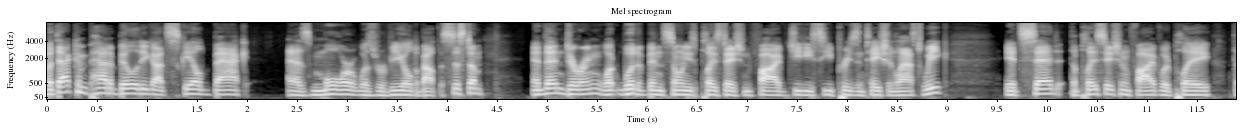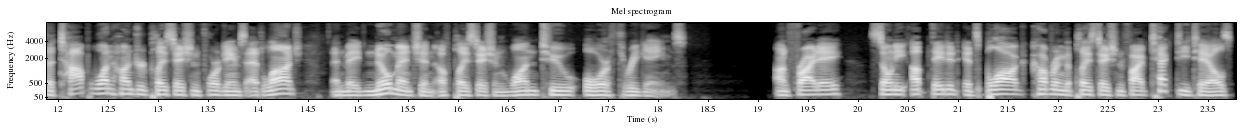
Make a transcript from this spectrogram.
but that compatibility got scaled back as more was revealed about the system. And then during what would have been Sony's PlayStation 5 GDC presentation last week, it said the PlayStation 5 would play the top 100 PlayStation 4 games at launch and made no mention of PlayStation 1, 2, or 3 games. On Friday, Sony updated its blog covering the PlayStation 5 tech details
